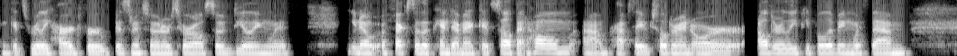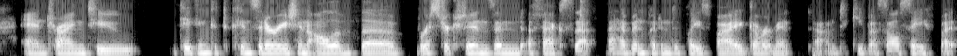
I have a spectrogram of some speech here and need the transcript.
think it's really hard for business owners who are also dealing with, you know, effects of the pandemic itself at home. Um, perhaps they have children or elderly people living with them, and trying to take into consideration all of the restrictions and effects that, that have been put into place by government um, to keep us all safe but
